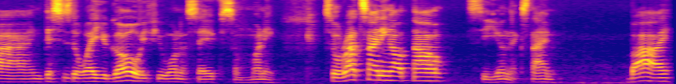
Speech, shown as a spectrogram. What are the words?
and this is the way you go if you want to save some money. So Rad signing out now. See you next time. Bye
